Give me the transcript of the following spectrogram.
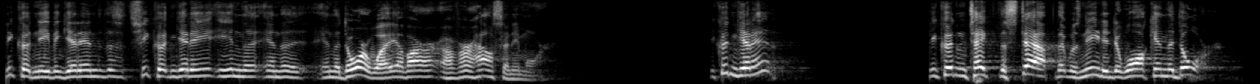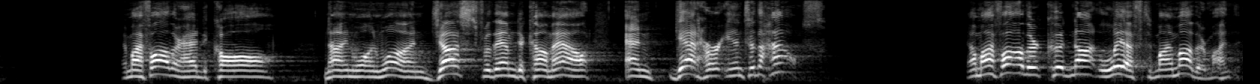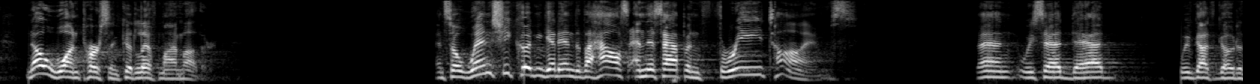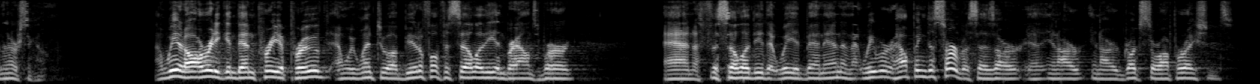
she couldn't even get into the, she couldn't get in the, in the, in the doorway of, our, of her house anymore. She couldn't get in. She couldn't take the step that was needed to walk in the door. And my father had to call 911 just for them to come out and get her into the house. Now, my father could not lift my mother. My, no one person could lift my mother. And so, when she couldn't get into the house, and this happened three times, then we said, Dad, we've got to go to the nursing home. And we had already been pre approved, and we went to a beautiful facility in Brownsburg and a facility that we had been in and that we were helping to service as our in our in our drugstore operations.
